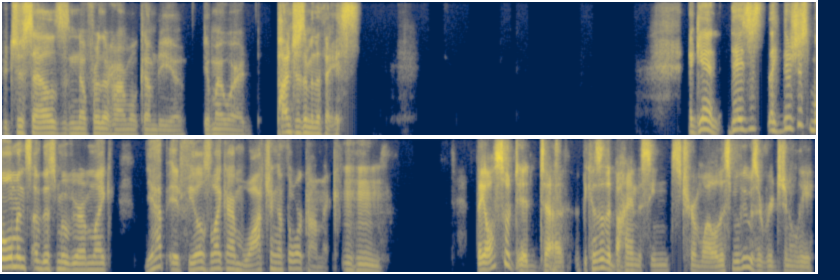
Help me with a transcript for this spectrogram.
Future cells, no further harm will come to you. Give my word. Punches him in the face. Again, there's just like there's just moments of this movie where I'm like, yep, it feels like I'm watching a Thor comic. hmm They also did uh, because of the behind the scenes turmoil. This movie was originally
